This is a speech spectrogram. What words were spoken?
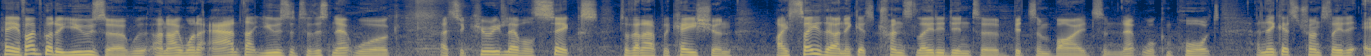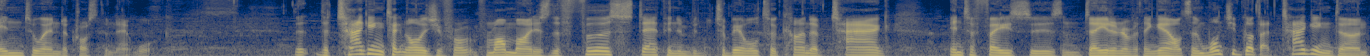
hey, if I've got a user and I want to add that user to this network at security level six to that application, I say that and it gets translated into bits and bytes and network and ports, and then gets translated end to end across the network. the, the tagging technology from, from our mind is the first step in to be able to kind of tag interfaces and data and everything else. And once you've got that tagging done,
